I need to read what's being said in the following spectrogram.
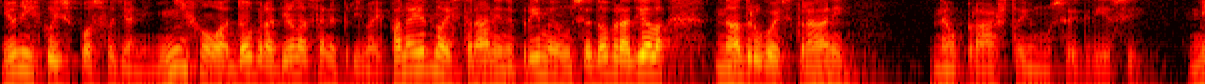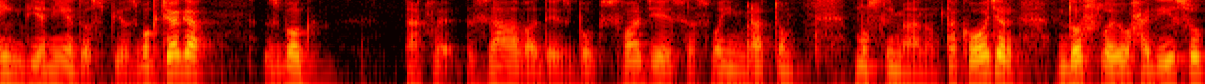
i onih koji su posvađani, njihova dobra djela se ne primaju. Pa na jednoj strani ne primaju mu se dobra djela, na drugoj strani ne opraštaju mu se grijesi. Nigdje nije dospio. Zbog čega? Zbog dakle, zavade, zbog svađe sa svojim bratom muslimanom. Također, došlo je u hadisu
